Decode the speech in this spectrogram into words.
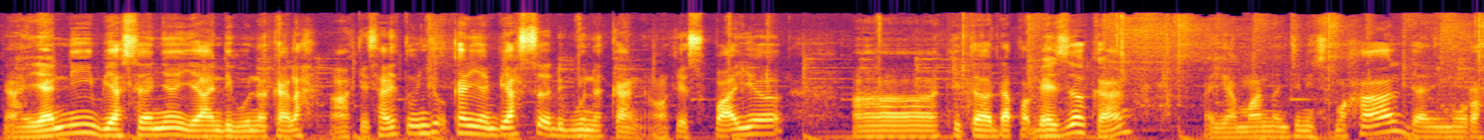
Nah, yang ni biasanya yang digunakan lah. Okay, saya tunjukkan yang biasa digunakan. Okay, supaya uh, kita dapat bezakan uh, yang mana jenis mahal dan murah.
